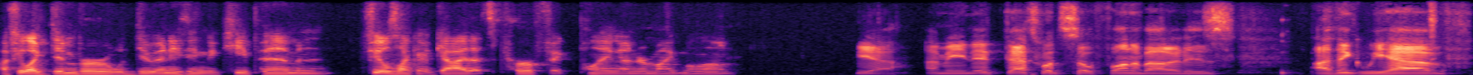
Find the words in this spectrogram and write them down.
I feel like Denver would do anything to keep him and feels like a guy that's perfect playing under Mike Malone. Yeah. I mean, it, that's what's so fun about it is I think we have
